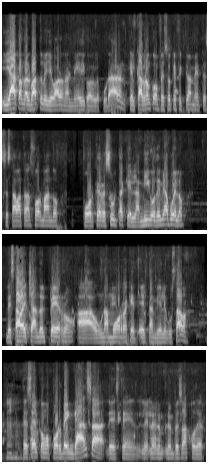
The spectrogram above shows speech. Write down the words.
Y ya cuando al vato lo llevaron al médico, lo curaron, que el cabrón confesó que efectivamente se estaba transformando porque resulta que el amigo de mi abuelo le estaba echando el perro a una morra que él también le gustaba. Entonces él como por venganza este, le- le- lo empezó a joder.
